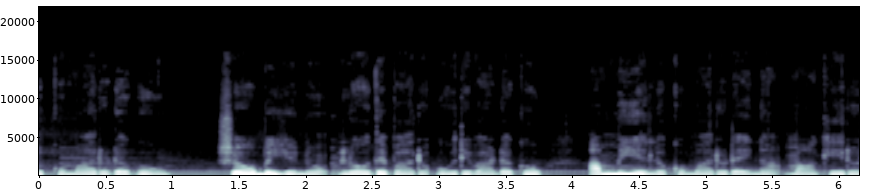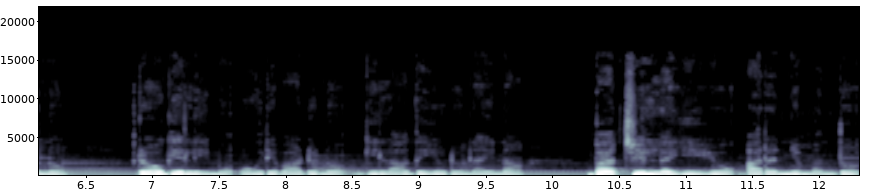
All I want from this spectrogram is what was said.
కుమారుడగు శోభియును లోదెబారు ఊరివాడగు అమ్మియలు కుమారుడైన మాకీరును రోగెలీము ఊరివాడును గిలాదీయుడునైన బర్జిల్లయ్యూ అరణ్యమందు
